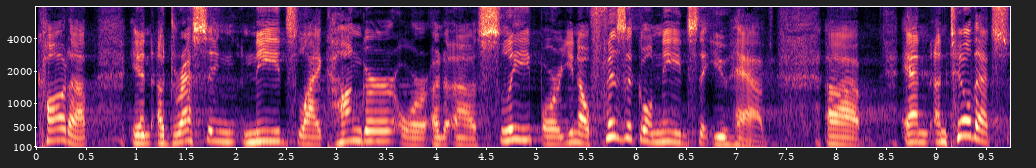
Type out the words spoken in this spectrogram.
caught up in addressing needs like hunger or uh, uh sleep or, you know, physical needs that you have. Uh, and until that's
